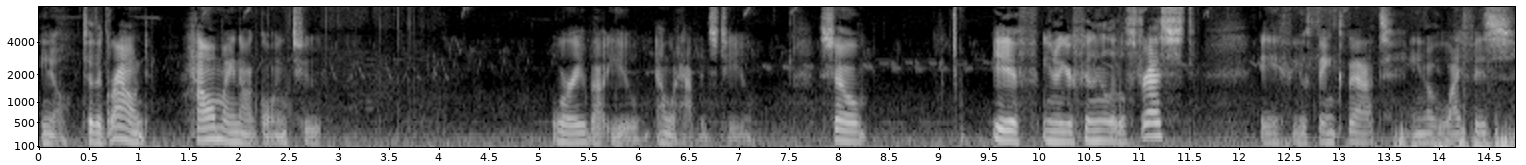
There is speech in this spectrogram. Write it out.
you know to the ground how am i not going to worry about you and what happens to you? So if you know you're feeling a little stressed if you think that you know life is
